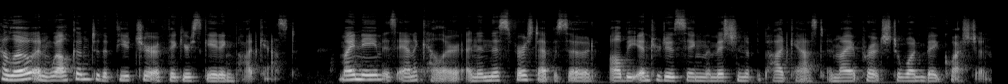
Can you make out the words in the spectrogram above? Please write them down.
Hello, and welcome to the Future of Figure Skating podcast. My name is Anna Keller, and in this first episode, I'll be introducing the mission of the podcast and my approach to one big question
